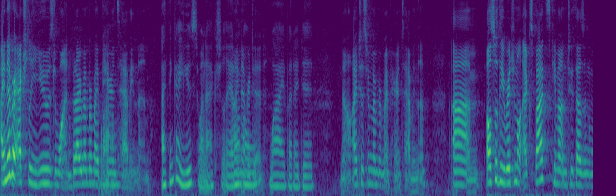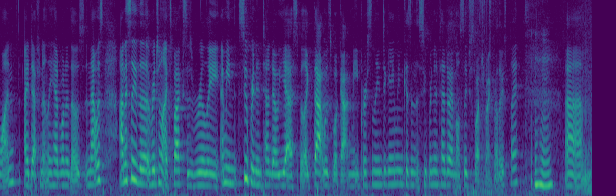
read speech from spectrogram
I never actually used one, but I remember my Wow. parents having them. I think I used one actually. I I don't never know did. why, but I did. No, I just remember my parents having them. Um, also, the original Xbox came out in 2001. I definitely had one of those, and that was honestly the original Xbox is really. I mean, Super Nintendo, yes, but like that was what got me personally into gaming because in the Super Nintendo, I mostly just watched my brothers play. hmm Um,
